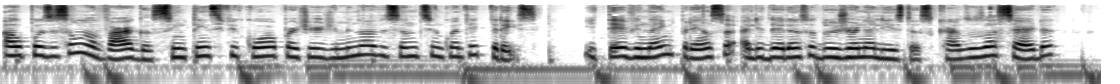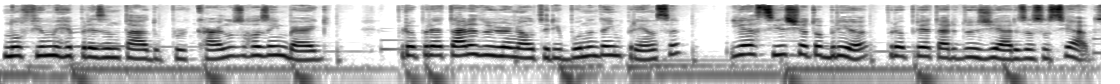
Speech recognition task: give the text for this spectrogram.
A oposição a Vargas se intensificou a partir de 1953 e teve na imprensa a liderança dos jornalistas Carlos Lacerda, no filme representado por Carlos Rosenberg, proprietário do jornal Tribuna da Imprensa, e Assis Chateaubriand, proprietário dos Diários Associados.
